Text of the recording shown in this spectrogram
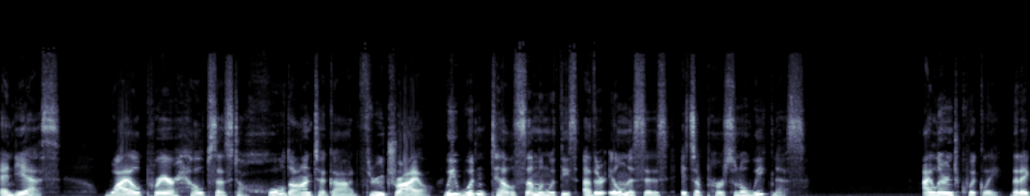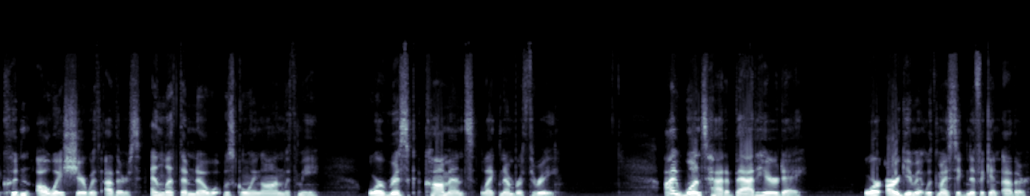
And yes, while prayer helps us to hold on to God through trial, we wouldn't tell someone with these other illnesses it's a personal weakness. I learned quickly that I couldn't always share with others and let them know what was going on with me, or risk comments like number three. I once had a bad hair day, or argument with my significant other,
